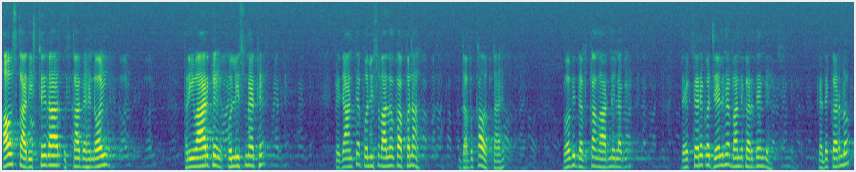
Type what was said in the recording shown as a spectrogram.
और उसका रिश्तेदार, उसका बहनोई परिवार के पुलिस में थे। कि जानते पुलिस वालों का अपना दबका होता है, वो भी दबका मारने लगे। देख तेरे को जेल में बंद कर देंगे। कहते, कर लो।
